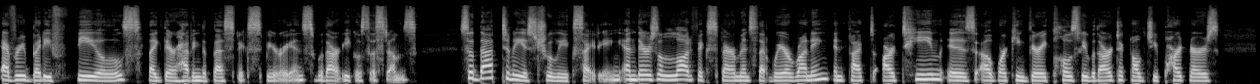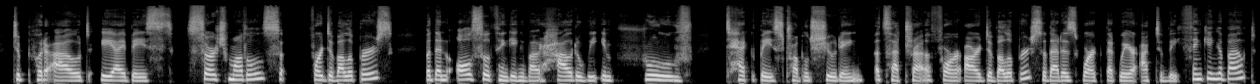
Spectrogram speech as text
everybody feels like they're having the best experience with our ecosystems. So that to me is truly exciting. And there's a lot of experiments that we're running. In fact, our team is uh, working very closely with our technology partners to put out AI based search models for developers, but then also thinking about how do we improve tech based troubleshooting, etc., for our developers. So that is work that we are actively thinking about.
